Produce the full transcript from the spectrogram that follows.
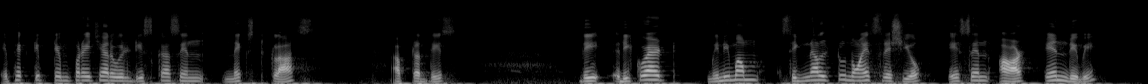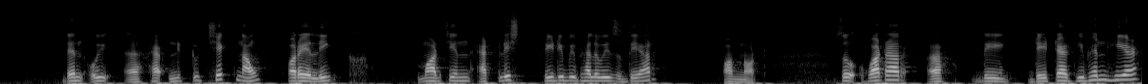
effective temperature we will discuss in next class after this. The required minimum signal to noise ratio SNR 10 dB, then we uh, need to check now for a link margin at least 3 dB value is there or not. So, what are uh, the data given here?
